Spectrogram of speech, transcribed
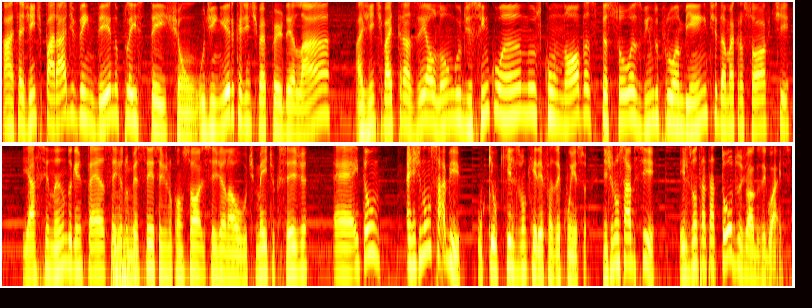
Ah, se a gente parar de vender no PlayStation, o dinheiro que a gente vai perder lá, a gente vai trazer ao longo de cinco anos com novas pessoas vindo pro ambiente da Microsoft e assinando o Game Pass, seja no PC, seja no console, seja lá o Ultimate, o que seja. É, então, a gente não sabe o que, o que eles vão querer fazer com isso. A gente não sabe se eles vão tratar todos os jogos iguais.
